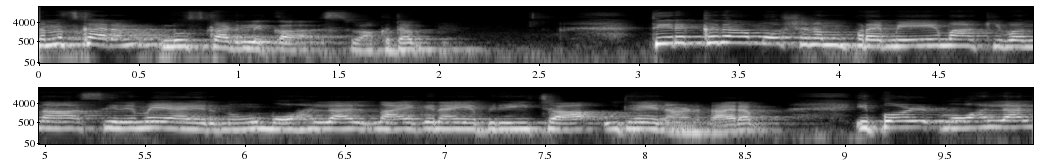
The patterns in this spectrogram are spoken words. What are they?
നമസ്കാരം ന്യൂസ് കാർഡിലേക്ക് സ്വാഗതം. തിരക്കഥാ മോഷണം പ്രമേയമാക്കി വന്ന സിനിമയായിരുന്നു മോഹൻലാൽ നായകനായി അഭിനയിച്ച ഉദയനാണ് താരം. ഇപ്പോൾ മോഹൻലാൽ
